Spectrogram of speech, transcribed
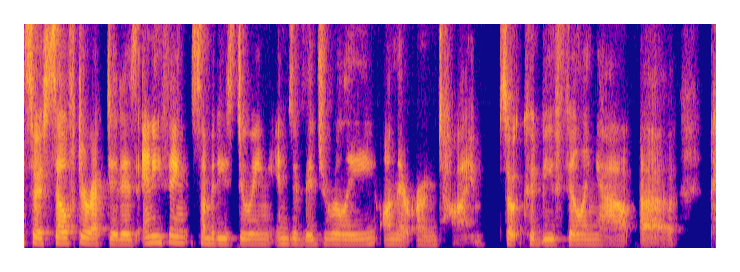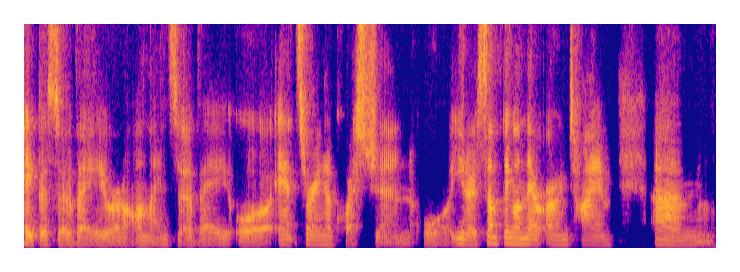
so self-directed is anything somebody's doing individually on their own time. So it could be filling out a paper survey or an online survey or answering a question or, you know, something on their own time. Um,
